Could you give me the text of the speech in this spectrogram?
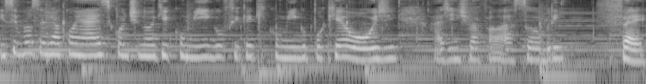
E se você já conhece, continua aqui comigo, fica aqui comigo, porque hoje a gente vai falar sobre fé,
